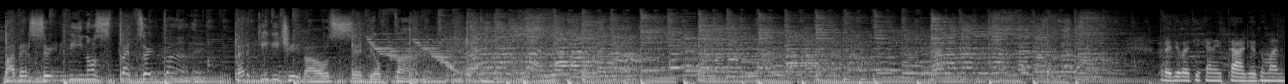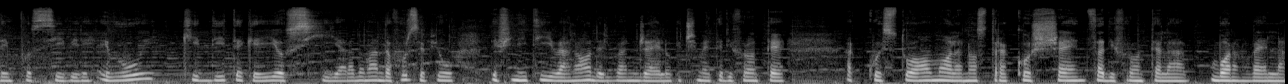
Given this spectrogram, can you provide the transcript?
ma verso il vino spezzò il pane, per chi diceva ho sete o fame. Radio Vaticana Italia, domande impossibili. E voi chi dite che io sia? La domanda forse più definitiva no, del Vangelo che ci mette di fronte a quest'uomo, alla nostra coscienza, di fronte alla buona novella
